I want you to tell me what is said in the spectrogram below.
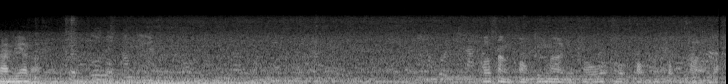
ร้านนี้เหรอ เป็นตัวโลคัม เขาสั่งของขึ้นมาหรือเขาเอาของมาตกขายแล้ว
